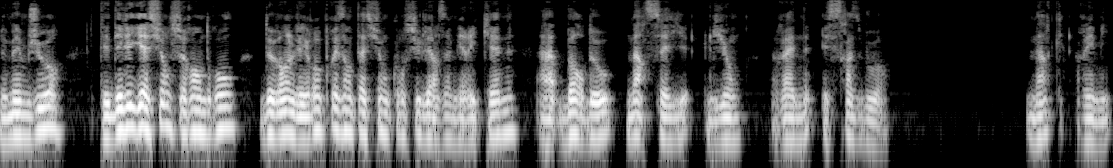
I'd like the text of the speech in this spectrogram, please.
Le même jour, des délégations se rendront devant les représentations consulaires américaines à Bordeaux, Marseille, Lyon, Rennes et Strasbourg. Marc Rémy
